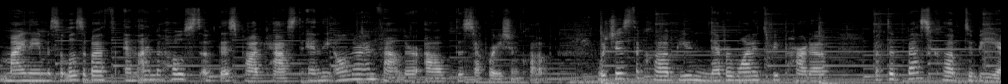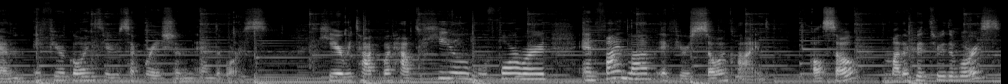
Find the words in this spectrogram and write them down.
My name is Elizabeth, and I'm the host of this podcast and the owner and founder of the Separation Club, which is the club you never wanted to be part of, but the best club to be in if you're going through separation and divorce. Here we talk about how to heal, move forward, and find love if you're so inclined. Also, motherhood through divorce,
